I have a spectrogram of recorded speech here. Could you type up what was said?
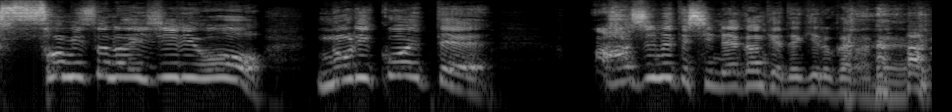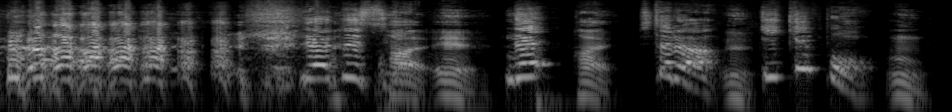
そみそないじりを乗り越えて初めて信頼関係できるからね。いやですよ。はいえね？えはい。したら、うん。イケポンうん。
